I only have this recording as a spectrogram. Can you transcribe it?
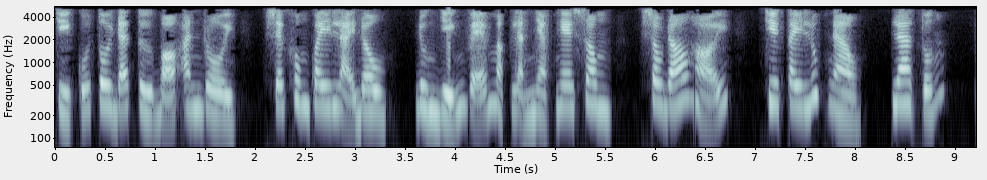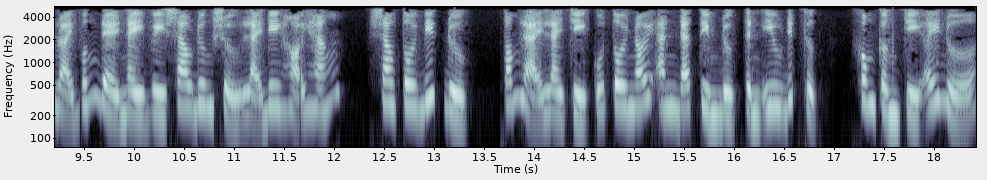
chị của tôi đã từ bỏ anh rồi, sẽ không quay lại đâu, đường diễn vẽ mặt lạnh nhạt nghe xong, sau đó hỏi, chia tay lúc nào, La Tuấn, loại vấn đề này vì sao đương sự lại đi hỏi hắn, sao tôi biết được, tóm lại là chị của tôi nói anh đã tìm được tình yêu đích thực, không cần chị ấy nữa,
